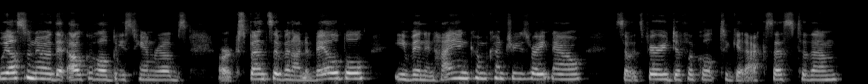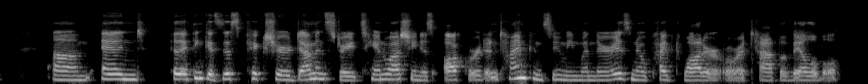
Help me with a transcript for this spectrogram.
We also know that alcohol-based hand rubs are expensive and unavailable, even in high-income countries right now. So it's very difficult to get access to them. Um, and I think as this picture demonstrates, hand washing is awkward and time consuming when there is no piped water or a tap available.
